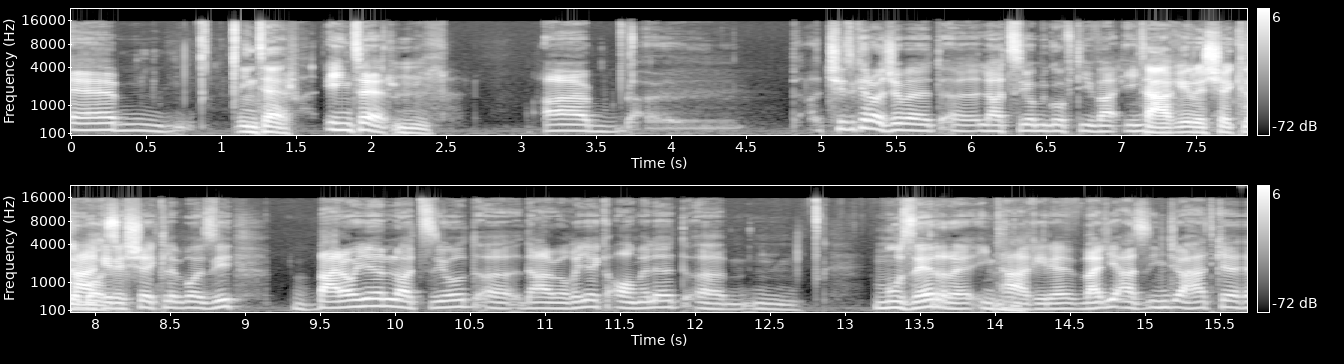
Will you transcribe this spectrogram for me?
ام، اینتر. اینتر. چیزی که راجع به لاتزیو می‌گفتی و این تغییر شکل تغییر بازی. شکل بازی برای لاتزیو در واقع یک عامل مضر این تغییره. ولی از این جهت که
